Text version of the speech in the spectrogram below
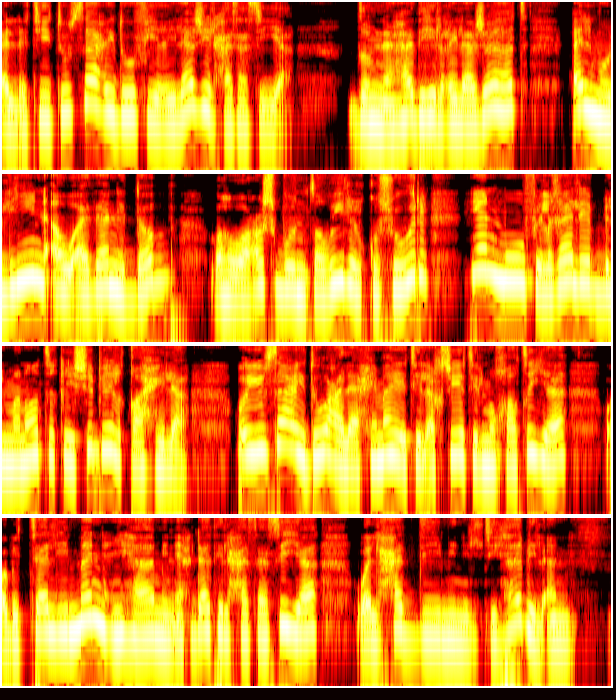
التي تساعد في علاج الحساسية. ضمن هذه العلاجات المولين أو أذان الدب وهو عشب طويل القشور ينمو في الغالب بالمناطق شبه القاحلة ويساعد على حماية الأغشية المخاطية وبالتالي منعها من إحداث الحساسية والحد من التهاب الأنف.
